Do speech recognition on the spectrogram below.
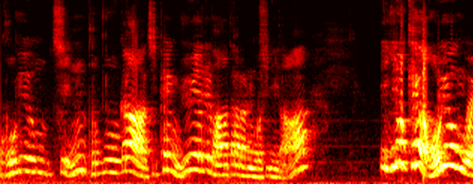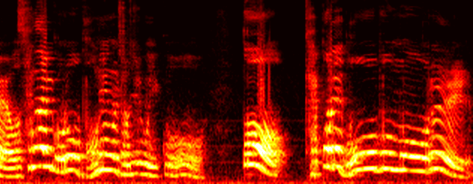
고기 훔친 부부가 집행유예를 받았다는 것입니다. 이렇게 어려운 거예요. 생활고로 범행을 저지르고 있고 또 갯벌의 노부모를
